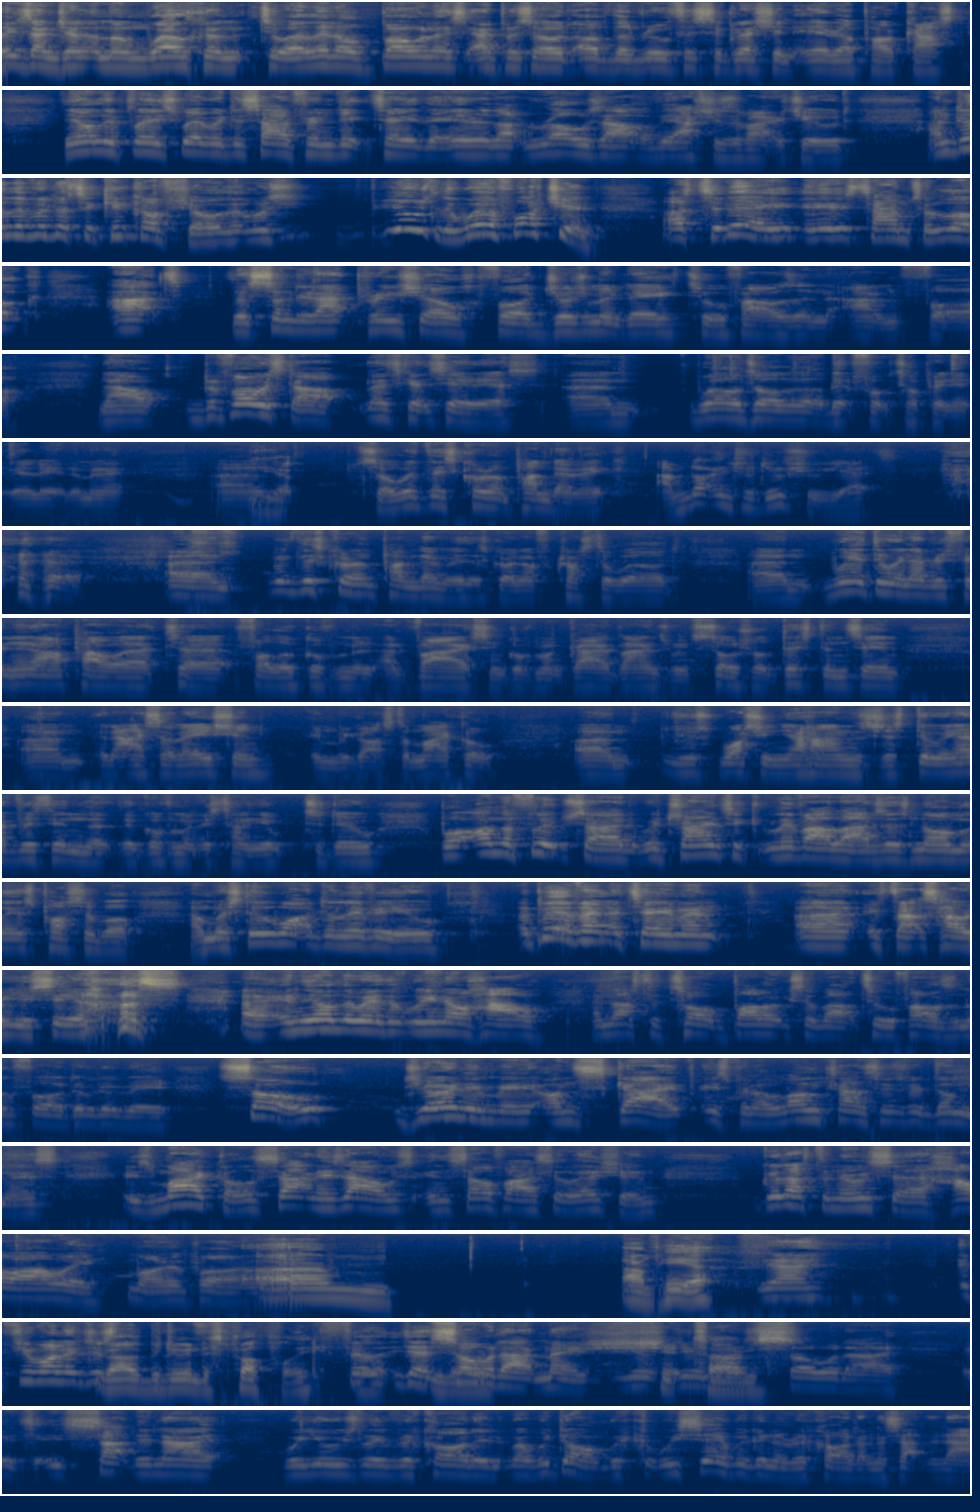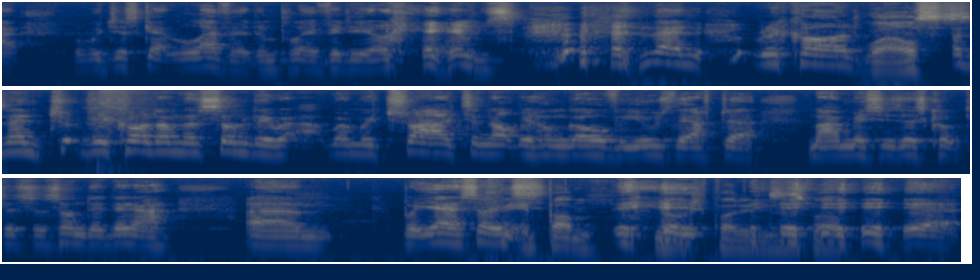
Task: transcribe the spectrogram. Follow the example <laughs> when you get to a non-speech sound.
Ladies and gentlemen, welcome to a little bonus episode of the Ruthless Aggression Era podcast. The only place where we decipher and dictate the era that rose out of the ashes of attitude and delivered us a kickoff show that was usually worth watching. As today it is time to look at the Sunday night pre show for Judgment Day 2004. Now, before we start, let's get serious. Um, world's all a little bit fucked up in it, really, at the minute. Um, Yep. So, with this current pandemic, I've not introduced you yet. <laughs> um, with this current pandemic that's going off across the world, um, we're doing everything in our power to follow government advice and government guidelines with social distancing um, and isolation in regards to Michael. Um, just washing your hands, just doing everything that the government is telling you to do. But on the flip side, we're trying to live our lives as normally as possible, and we still want to deliver you a bit of entertainment, uh, if that's how you see <laughs> us, uh, in the only way that we know how, and that's to talk bollocks about 2004 WWE. So, joining me on Skype, it's been a long time since we've done this, is Michael, sat in his house in self isolation. Good afternoon, sir. How are we? More importantly. Um, I'm here. yeah. If you want to just Rather be doing this properly. But, yeah, so know, would I, mate. You, shit you know, times. so would I. It's it's Saturday night. We're usually recording. Well, we don't. We, we say we're going to record on a Saturday night, but we just get levered and play video <laughs> games, and then record. What else? And then tr- record on the Sunday when we try to not be hungover. Usually after my missus has cooked us a Sunday dinner. Um, but yeah, so Pretty it's Welsh <laughs> puddings as well. <laughs> yeah.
